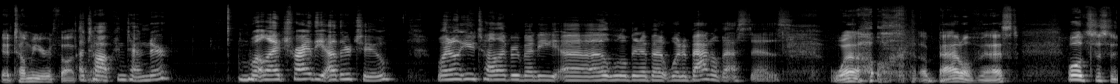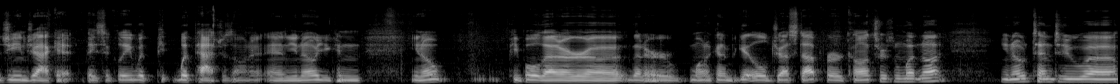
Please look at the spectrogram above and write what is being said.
Yeah, tell me your thoughts. a top contender. While I try the other two, why don't you tell everybody uh, a little bit about what a battle vest is? Well, a battle vest. Well, it's just a jean jacket basically with with patches on it, and you know you can, you know, people that are uh, that are want to kind of get a little dressed up for concerts and whatnot, you know, tend to uh,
